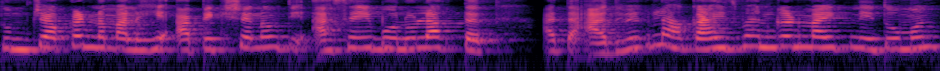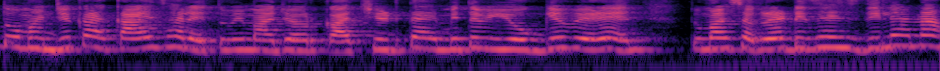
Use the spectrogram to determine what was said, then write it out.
तुमच्याकडनं मला ही अपेक्षा नव्हती. असंही बोलू लागतात. आता आद्वेकला काहीच भानगड माहीत नाही. तो म्हणतो म्हणजे काय? काय झालं तुम्ही माझ्यावर का चिडताय? मी तर योग्य वेळेत तुम्हाला सगळ्या डिझाईन्स दिल्या ना.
